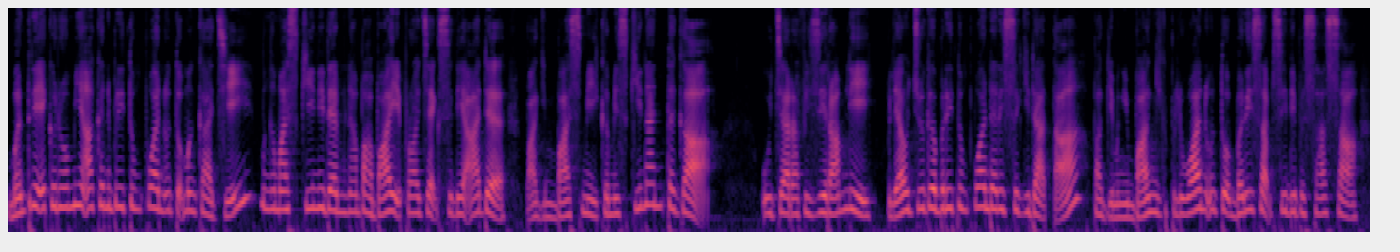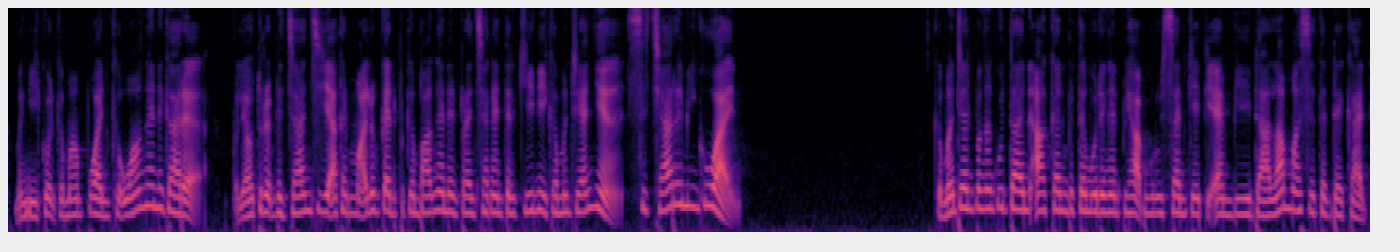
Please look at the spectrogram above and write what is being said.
Menteri Ekonomi akan beri tumpuan untuk mengkaji, mengemas kini dan menambah baik projek sedia ada bagi membasmi kemiskinan tegak. Ujar Rafizi Ramli, beliau juga beri tumpuan dari segi data bagi mengimbangi keperluan untuk beri subsidi bersasar mengikut kemampuan keuangan negara. Beliau turut berjanji akan memaklumkan perkembangan dan perancangan terkini kementeriannya secara mingguan. Kementerian Pengangkutan akan bertemu dengan pihak pengurusan KTMB dalam masa terdekat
